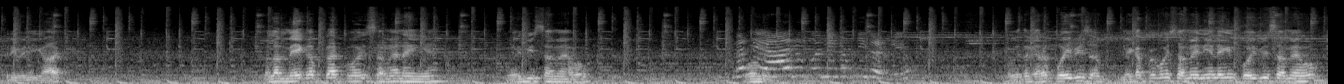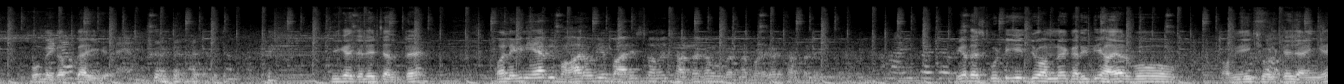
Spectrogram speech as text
त्रिवेणी घाट। मतलब मेकअप का कोई समय नहीं है कोई भी समय हो। वो- तो कह रहा कोई भी मेकअप का कोई समय नहीं है लेकिन कोई भी समय हो वो मेकअप का ही है। ठीक है चलिए चलते हैं। और लेकिन ये अभी बाहर हो रही है बारिश तो हमें छाता का वो करना पड़ेगा छाता नहीं ठीक है तो स्कूटी की जो हमने करी थी हायर वो हम यहीं छोड़ के जाएँगे।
